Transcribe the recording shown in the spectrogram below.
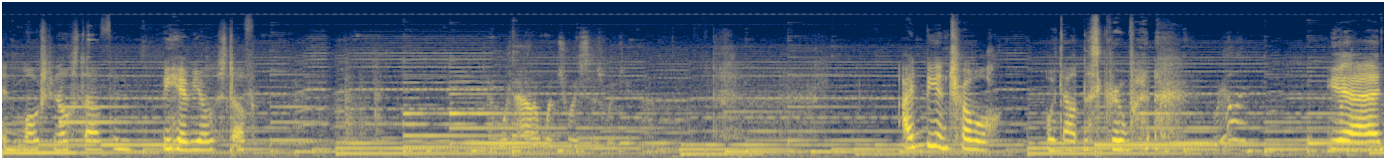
emotional stuff and behavioral stuff. And without it, what choices would you have? I'd be in trouble without this group. Yeah, it,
